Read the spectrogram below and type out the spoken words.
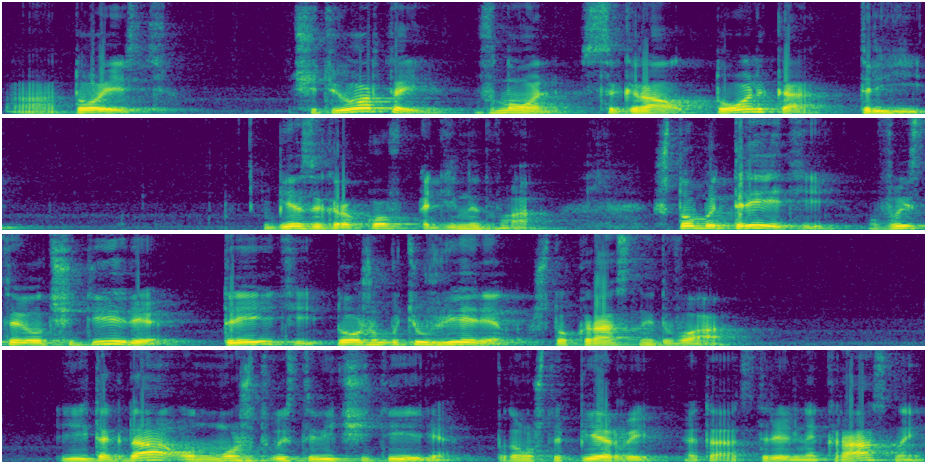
А, то есть Четвертый в ноль сыграл только 3, без игроков 1 и 2. Чтобы третий выставил 4, третий должен быть уверен, что красный 2. И тогда он может выставить 4, потому что первый это отстрельный красный,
